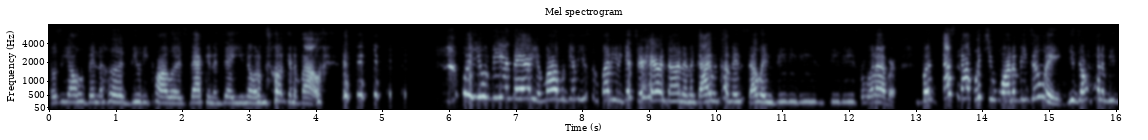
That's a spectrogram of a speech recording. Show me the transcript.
Those of y'all who've been to hood beauty parlors back in the day, you know what I'm talking about. When you would be in there, your mom would give you some money to get your hair done, and a guy would come in selling DVDs, CDs, or whatever. But that's not what you want to be doing. You don't want to be the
